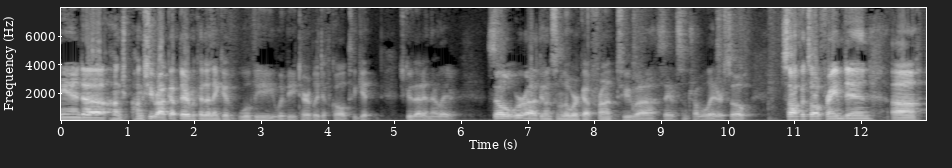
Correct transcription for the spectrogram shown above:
and uh, hung, hung sheetrock up there because I think it will be would be terribly difficult to get screw that in there later. So we're uh, doing some of the work up front to uh, save us some trouble later. So soffit's all framed in. Uh,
